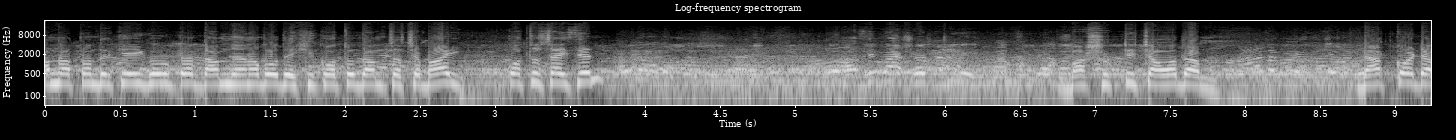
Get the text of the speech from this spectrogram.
আমরা আপনাদেরকে এই গরুটার দাম জানাব, দেখি কত দাম চাচ্ছে। ভাই, কত চাইছেন? বাষট্টি চাওয়া দাম। দাঁত কয়টা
